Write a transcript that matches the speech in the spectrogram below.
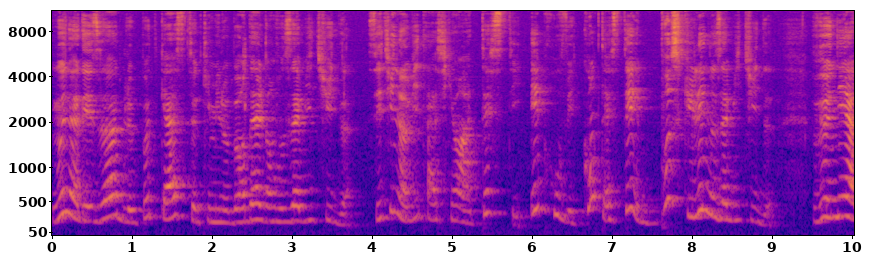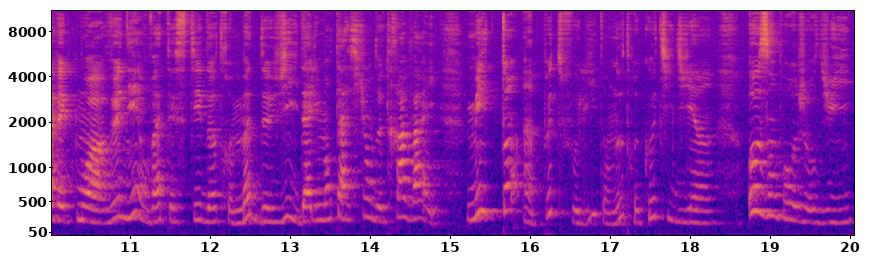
Mona Desod, le podcast qui met le bordel dans vos habitudes. C'est une invitation à tester, éprouver, contester bousculer nos habitudes. Venez avec moi, venez, on va tester d'autres modes de vie, d'alimentation, de travail. Mettons un peu de folie dans notre quotidien. Osons pour aujourd'hui,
